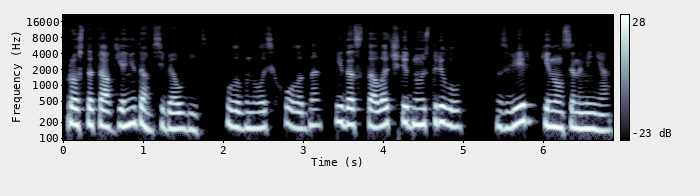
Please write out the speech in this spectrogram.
Просто так я не дам себя убить, улыбнулась холодно и достала очередную стрелу. Зверь кинулся на меня.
